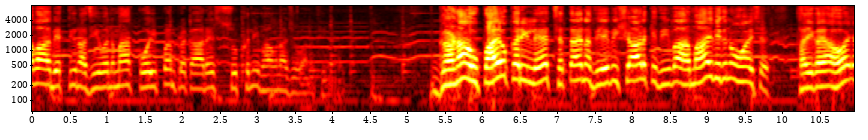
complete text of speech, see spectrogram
આવા વ્યક્તિના જીવનમાં કોઈ પણ પ્રકારે સુખની ભાવના જોવા નથી ઘણા ઉપાયો કરી લે છતાં એના વ્યવિશાળ કે વિવાહમાં વિઘ્નો હોય છે. થઈ ગયા હોય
